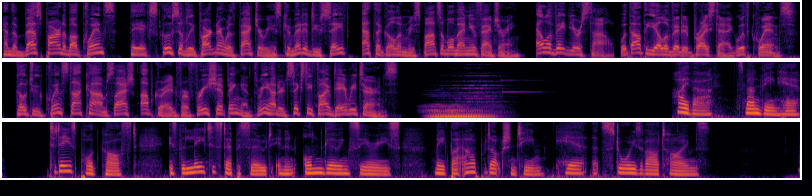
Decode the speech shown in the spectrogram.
And the best part about Quince, they exclusively partner with factories committed to safe, ethical, and responsible manufacturing. Elevate your style without the elevated price tag with Quince. Go to quince.com slash upgrade for free shipping and 365-day returns. Hi there, it's Manveen here. Today's podcast is the latest episode in an ongoing series made by our production team here at Stories of Our Times.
